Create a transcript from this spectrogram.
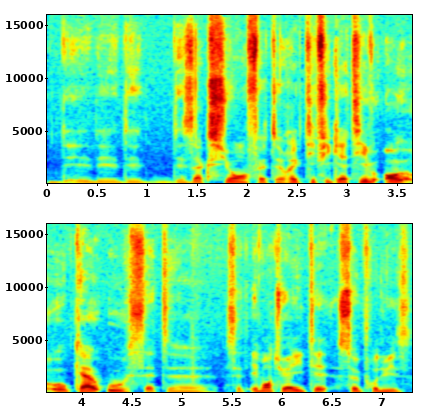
des, actions en fait rectificatives au cas où cette éventualité se produise.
